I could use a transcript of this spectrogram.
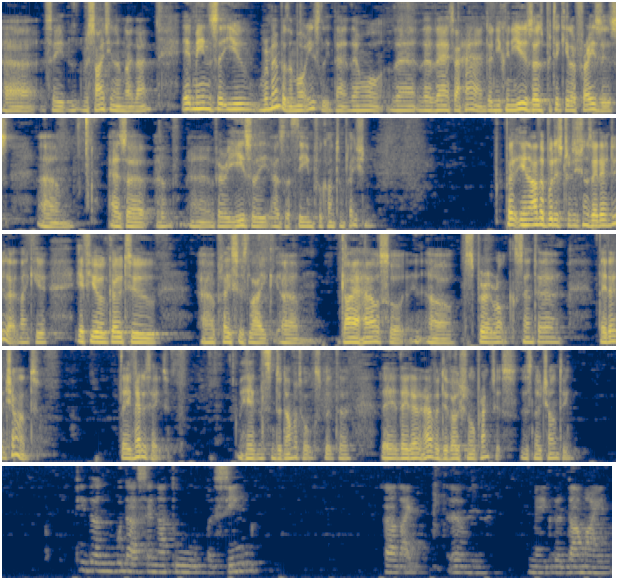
uh, say reciting them like that, it means that you remember them more easily. They're, they're more they're they're there to hand, and you can use those particular phrases um, as a, a very easily as a theme for contemplation. But in other Buddhist traditions, they don't do that. Like you, if you go to uh, places like um, Gaia House or uh, Spirit Rock Center, they don't chant they meditate. Here, listen to Dhamma talks, but uh, they they don't have a devotional practice. There's no chanting. Didn't Buddha say not to uh, sing? Uh, like um, make the Dhamma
